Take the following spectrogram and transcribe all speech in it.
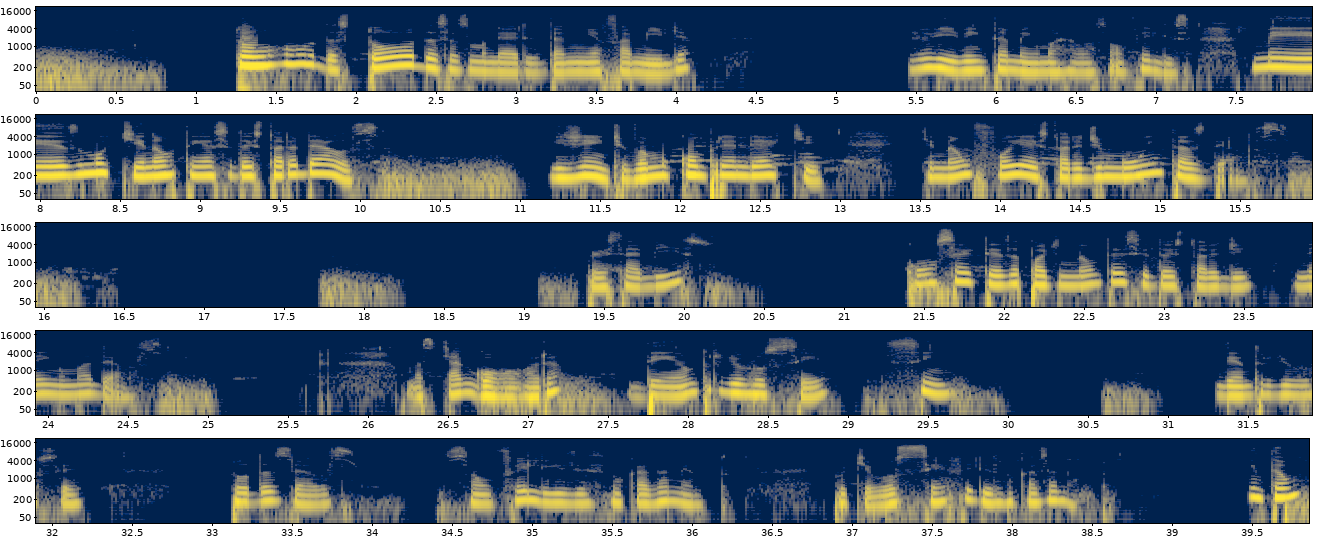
todas, todas as mulheres da minha família vivem também uma relação feliz, mesmo que não tenha sido a história delas. E, gente, vamos compreender aqui que não foi a história de muitas delas. Percebe isso? Com certeza pode não ter sido a história de nenhuma delas. Mas que agora, dentro de você, sim. Dentro de você, todas elas são felizes no casamento. Porque você é feliz no casamento. Então,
